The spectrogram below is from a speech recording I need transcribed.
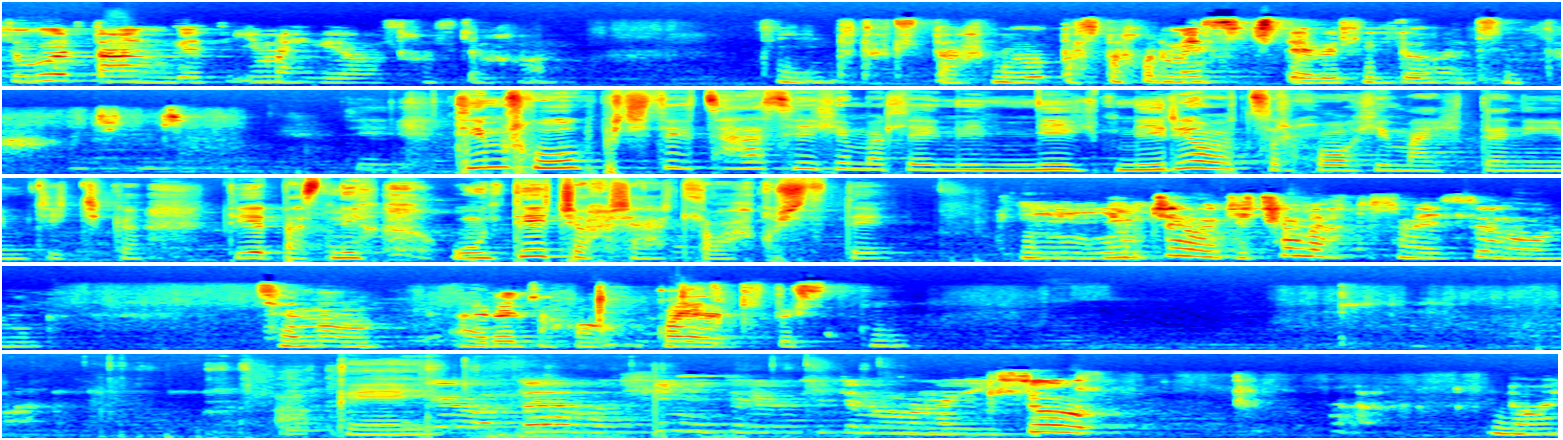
Зүгээр дан ингээд юм аяг явуулах л жоохон тийм дутагдaltaй ах. Нөгөө бас давхар мессежтэй байл илүү онцсон таа. Тиймэрхүү үг бичдэг цаас хийх юм бол яг нэг нэрийн утсар хуу хим маягтай нэг юм жижигхэн. Тэгээд бас нэг үнэтэй ч байх шаардлага байхгүй шүү дээ. Юм чинь нөгөө жижигхэн байх тусмаа илүү нөгөө нэг чамаа арай жоохон гоё ярддаг шүү дээ. Окей. Одоо хин интервью хийдэг нөгөө нэг илүү нөгөө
